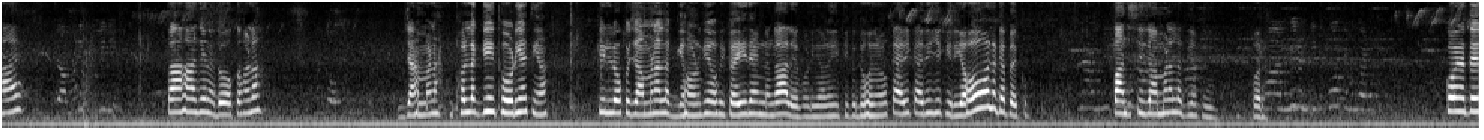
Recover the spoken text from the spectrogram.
ਹਾਂ? ਤਾਂ ਹਾਂ, ਜੇ ਨੇ ਦੋ ਹਨਾ। ਜਾਮਣ ਫੁੱਲ ਲੱਗੀ ਥੋੜੀਆਂ ਤੀਆਂ। ਕਿਲੋ ਕੁ ਜਾਮਣਾ ਲੱਗੀਆਂ ਹੋਣਗੇ ਉਹੀ ਕਈ ਦਿਨ ਨੰਗਾ ਕੁੜੀਆਂ ਨੇ ਇੱਕ ਦੋ ਦਿਨ। ਉਹ ਕੈਰੀ ਕੈਰੀ ਜੀ ਕਿਰੀ ਆ ਉਹ ਲੱਗਿਆ ਪਿਆ ਇੱਕ ਪੰਜ ਸੀ ਜਾਮਣਾ ਲੱਗੀਆਂ ਪਈਆਂ ਉੱਪਰ। ਕੋਈ ਨਾ ਤੇ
